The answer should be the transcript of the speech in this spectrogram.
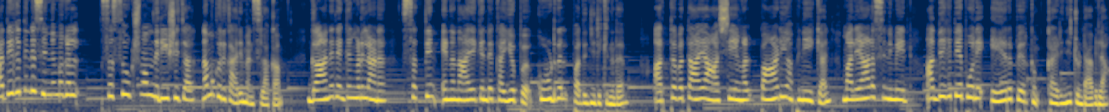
അദ്ദേഹത്തിന്റെ സിനിമകൾ സസൂക്ഷ്മം നിരീക്ഷിച്ചാൽ നമുക്കൊരു കാര്യം മനസ്സിലാക്കാം. ഗാനരംഗങ്ങളിലാണ് സത്യൻ എന്ന നായകന്റെ കയ്യൊപ്പ് കൂടുതൽ പതിഞ്ഞിരിക്കുന്നത്. അർത്ഥവത്തായ ആശയങ്ങൾ പാടി അഭിനയിക്കാൻ മലയാള സിനിമയിൽ അദ്ദേഹത്തെ പോലെ ഏറെ പേർക്കും കഴിഞ്ഞിട്ടുണ്ടാവില്ല.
